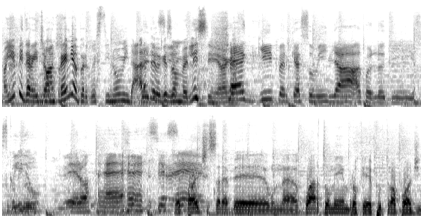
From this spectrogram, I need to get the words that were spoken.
Ma io vi darei già Ma- un premio per questi nomi d'arte Vedi, perché sì. sono bellissimi, ragazzi. Shaggy perché assomiglia a quello di Scooby-Doo, Scooby-Doo. vero? Eh, sì, sì. E poi ci sarebbe un quarto membro che purtroppo oggi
